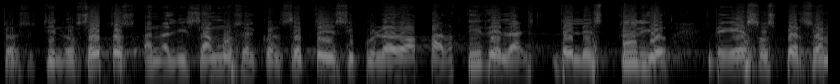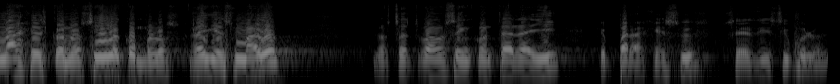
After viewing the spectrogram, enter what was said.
Entonces, si nosotros analizamos el concepto de discipulado a partir del estudio de esos personajes conocidos como los reyes magos, nosotros vamos a encontrar ahí que para Jesús ser discípulo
